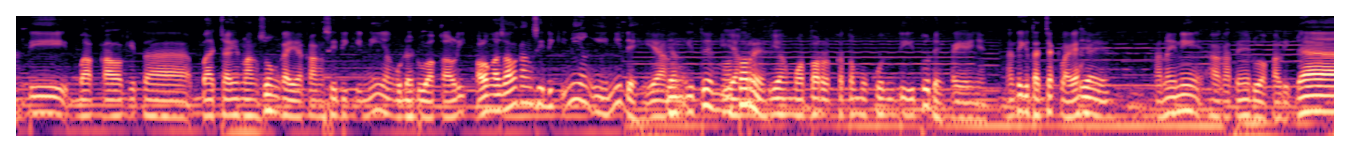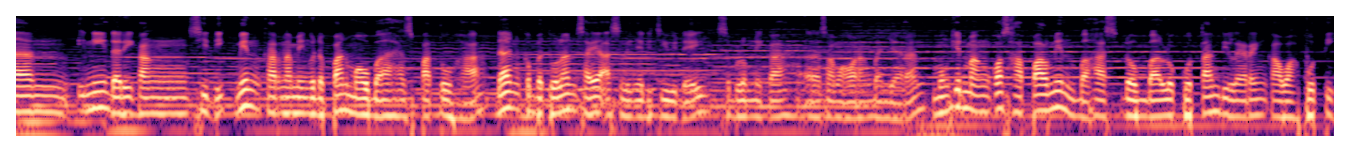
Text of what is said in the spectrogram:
nanti bakal kita bacain langsung kayak Kang Sidik ini yang udah dua kali. Kalau nggak salah Kang Sidik ini yang ini deh yang Yang itu yang motor yang, ya? yang motor ketemu kunti itu deh kayaknya. Nanti kita cek lah ya. Iya iya. Karena ini uh, katanya dua kali. Dan ini dari Kang Sidik Min karena minggu depan mau bahas Patuha dan kebetulan saya aslinya di Ciwidey sebelum nikah uh, sama orang Banjaran. Mungkin Mangkos hafal Min bahas domba lukutan di lereng Kawah Putih.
